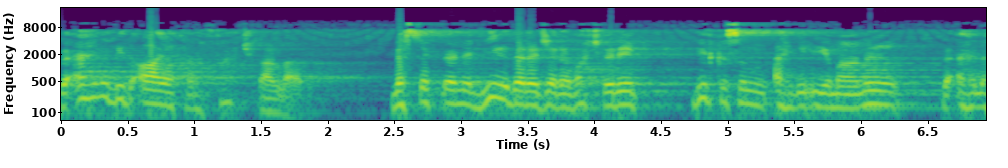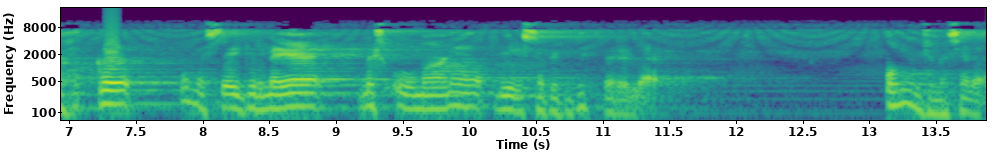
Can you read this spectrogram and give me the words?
ve ehl-i bid'aya taraftar çıkarlar. Mesleklerine bir derece revaç verip bir kısım ehli imanı ve ehli hakkı o mesleğe girmeye meş'umane bir sebebiyet verirler. Onuncu mesele.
